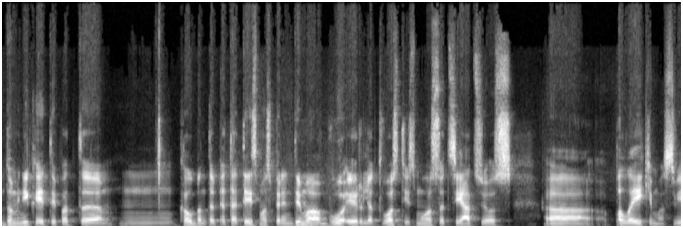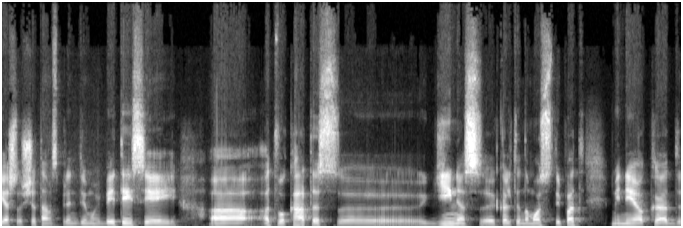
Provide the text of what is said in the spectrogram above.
Dominikai, taip pat mm, kalbant apie tą teismo sprendimą, buvo ir Lietuvos teismų asociacijos palaikymas viešas šitam sprendimui, bei teisėjai. Advokatas gynės kaltinamosius taip pat minėjo, kad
